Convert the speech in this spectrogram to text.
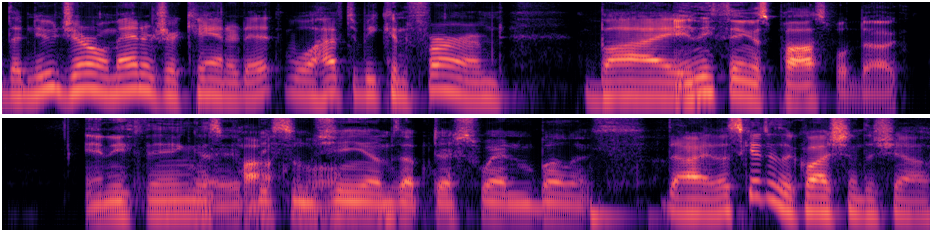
the new general manager candidate will have to be confirmed by. Anything is possible, Doug. Anything is There'd be some. GMs up there sweating bullets. All right, let's get to the question of the show.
